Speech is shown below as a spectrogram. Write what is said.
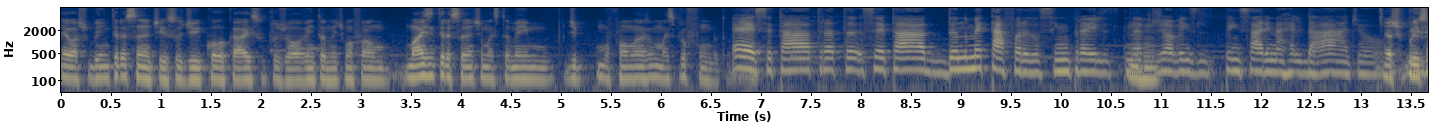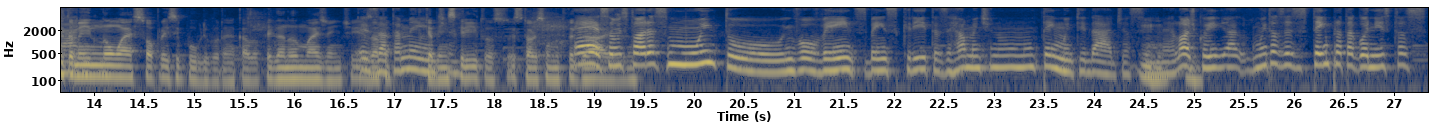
É. Eu acho bem interessante isso de colocar isso para o jovem também de uma forma mais interessante, mas também de uma forma mais, profunda. Também. É, você está tratando, você tá dando metáforas assim para eles, né, uhum. para os jovens pensarem na realidade. Eu acho por isso também não é só para esse público, né? Acaba pegando mais gente. Exatamente. Porque é bem escrito, as histórias são muito legais. É, são né? histórias muito envolventes, bem escritas, e realmente não, não tem muita idade, assim, uhum, né? Lógico, uhum. muitas vezes tem protagonistas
